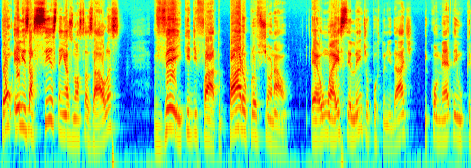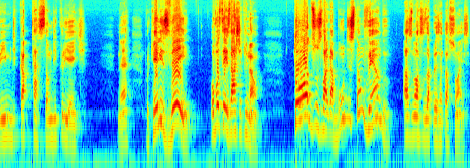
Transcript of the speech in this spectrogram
Então, eles assistem às nossas aulas, veem que de fato para o profissional é uma excelente oportunidade e cometem o crime de captação de cliente, né? Porque eles veem, ou vocês acham que não? Todos os vagabundos estão vendo as nossas apresentações.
